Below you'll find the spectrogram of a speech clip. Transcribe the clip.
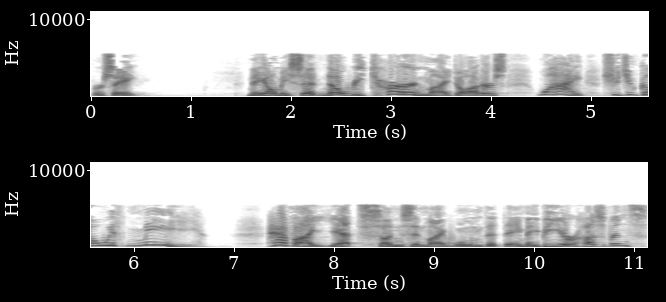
Verse 8. Naomi said, No, return, my daughters. Why should you go with me? Have I yet sons in my womb that they may be your husbands?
